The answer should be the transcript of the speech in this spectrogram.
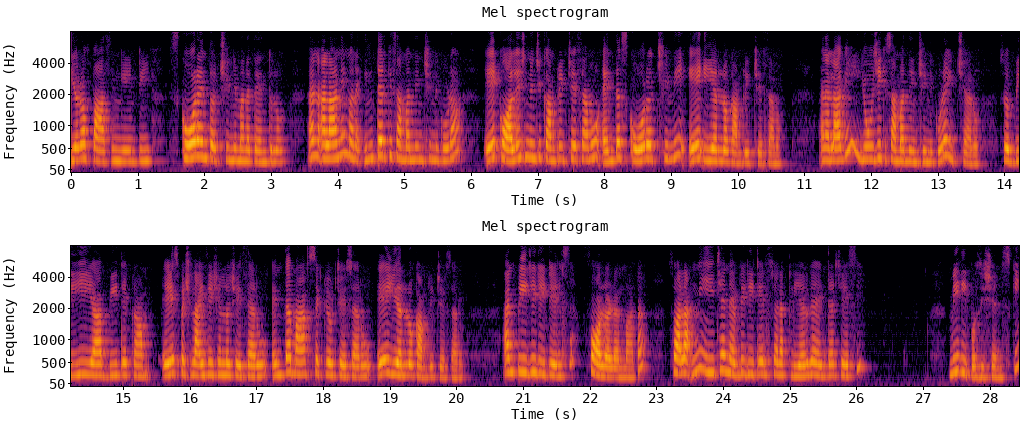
year of passing ఏంటి స్కోర్ ఎంత వచ్చింది మన టెన్త్లో అండ్ అలానే మన ఇంటర్కి సంబంధించింది కూడా ఏ కాలేజ్ నుంచి కంప్లీట్ చేశాము ఎంత స్కోర్ వచ్చింది ఏ ఇయర్లో కంప్లీట్ చేశాము. అండ్ అలాగే యూజీకి సంబంధించింది కూడా ఇచ్చారు. సో బీఈఆ బీటెక్ ఏ స్పెషలైజేషన్లో చేశారు ఎంత మార్క్స్ సెక్యూర్ చేశారు ఏ ఇయర్లో కంప్లీట్ చేశారు. అండ్ పీజీ డీటెయిల్స్ ఫాలోడ్ అనమాట సో అలా అన్ని ఈచ్ అండ్ ఎవ్రీ డీటెయిల్స్ చాలా క్లియర్గా ఎంటర్ చేసి మీరు ఈ పొజిషన్స్కి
